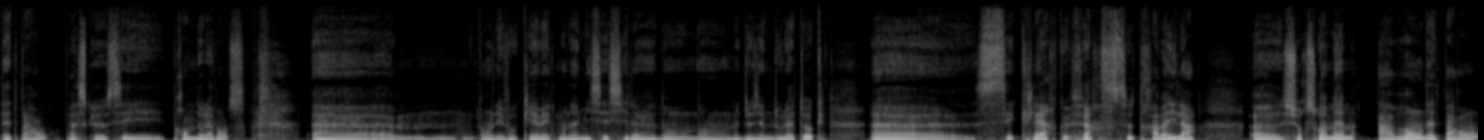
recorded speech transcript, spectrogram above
d'être parent, parce que c'est prendre de l'avance. Euh, on l'évoquait avec mon amie Cécile dans, dans le deuxième Doula Talk. c'est clair que faire ce travail-là sur soi-même avant d'être parent,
